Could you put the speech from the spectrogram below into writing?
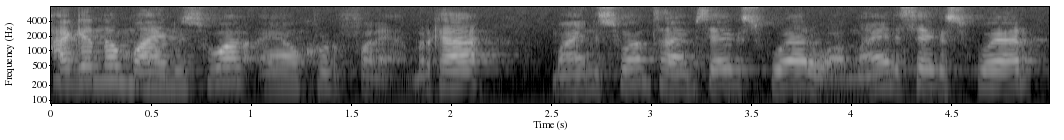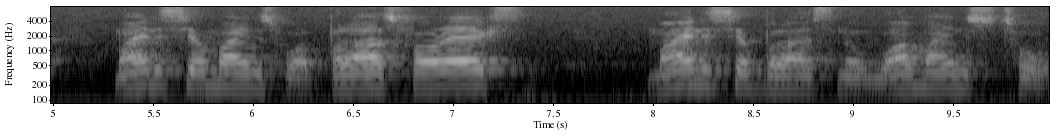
Xaggana minus one ayaan ku dhufanaya marka minus one times x square waa minus x square. Minus iyo minus waa plus four x. Minus iyo plusna waa minus two.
